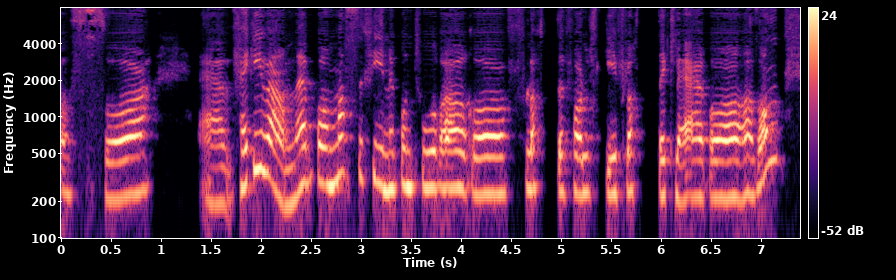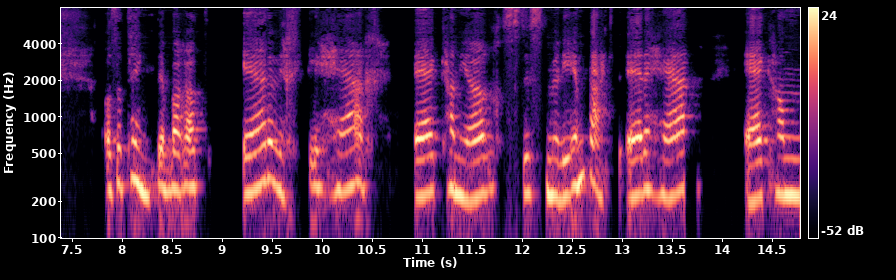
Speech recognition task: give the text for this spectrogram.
og så fikk jeg være med på masse fine kontorer og flotte folk i flotte klær og, og sånn. Og så tenkte jeg bare at er det virkelig her jeg kan gjøre størst mulig impact? Er det her jeg kan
